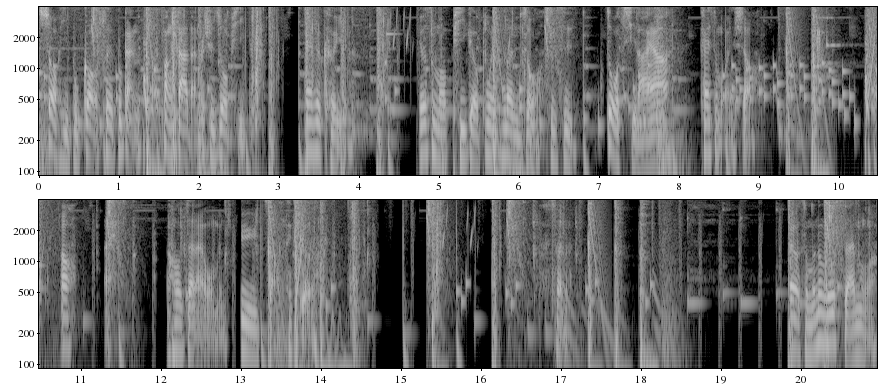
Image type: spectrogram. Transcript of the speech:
兽皮不够，所以不敢放大胆的去做皮革，现在就可以了。有什么皮革不能做？是不是？做起来啊！开什么玩笑？哦，哎，然后再来，我们去找那个。算了，哎呦，怎么那么多史莱姆啊？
